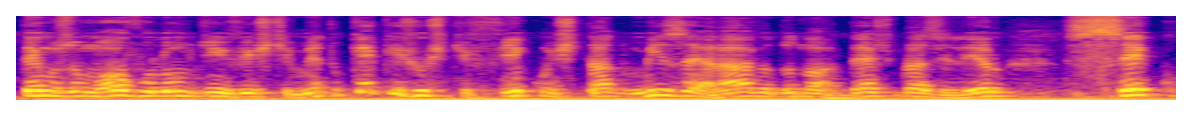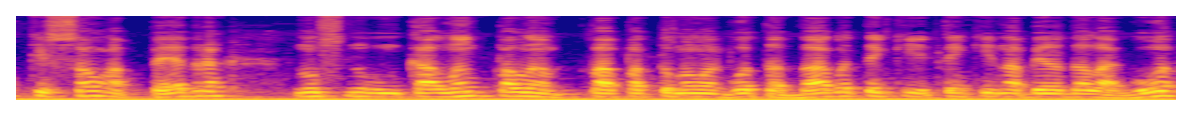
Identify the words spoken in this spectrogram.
Temos um maior volume de investimento. O que é que justifica um estado miserável do Nordeste brasileiro, seco que só uma pedra, num, num calango para tomar uma gota d'água, tem que, tem que ir na beira da lagoa.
